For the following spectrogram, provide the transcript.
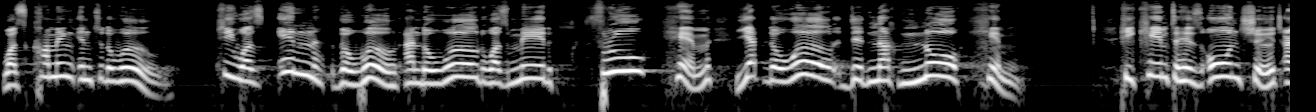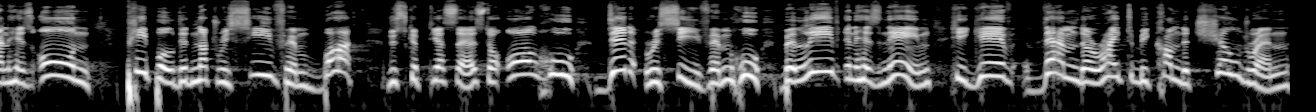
was coming into the world. He was in the world, and the world was made through him, yet the world did not know him. He came to his own church, and his own people did not receive him. But the scripture says, to all who did receive him, who believed in his name, he gave them the right to become the children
